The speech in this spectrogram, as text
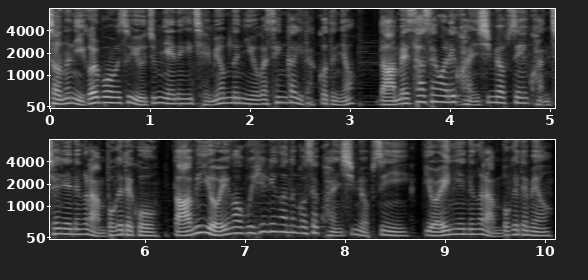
저는 이걸 보면서 요즘 예능이 재미없는 이유가 생각이 났거든요. 남의 사생활에 관심이 없으니 관찰 예능을 안 보게 되고 남이 여행하고 힐링하는 것에 관심이 없으니 여행 예능을 안 보게 되며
